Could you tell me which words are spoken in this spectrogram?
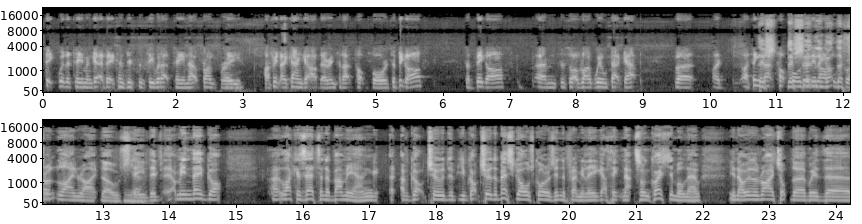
stick with the team and get a bit of consistency with that team, that front three, I think they can get up there into that top four. It's a big ask. It's a big ask um, to sort of like wield that gap, but I, I think They've, that top they've certainly got the front line right, though, Steve. They've, I mean, they've got uh, Lacazette and Aubameyang. Uh, have got two. The, you've got two of the best goal scorers in the Premier League. I think that's unquestionable now. You know, they're right up there with uh,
